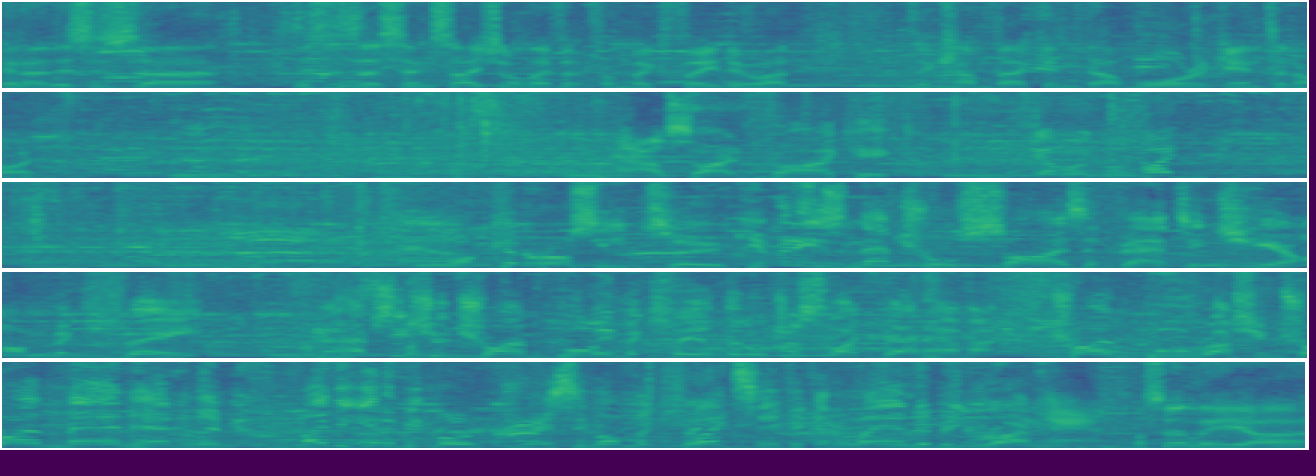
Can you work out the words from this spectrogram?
you know, this is uh, this is a sensational effort from Macfie to, uh, to come back and war again tonight. Outside thigh kick. Go, boy, fight. Can Rossi do? Given his natural size advantage here on Macfie, perhaps he should try and bully Macfie a little, just like that hammer. Try and bull rush him, try and manhandle him, maybe get a bit more aggressive on Macfie and see if he can land a big right hand. I certainly uh,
